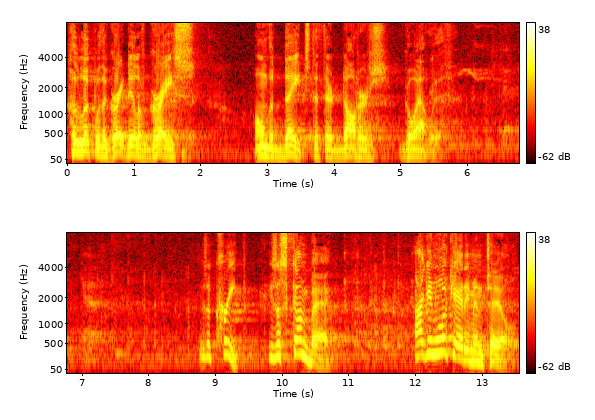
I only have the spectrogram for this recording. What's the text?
who look with a great deal of grace on the dates that their daughters go out with. He's a creep. He's a scumbag. I can look at him and tell.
